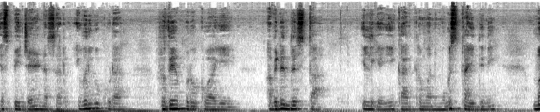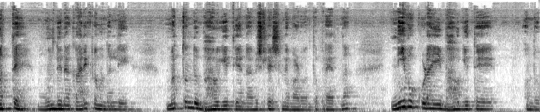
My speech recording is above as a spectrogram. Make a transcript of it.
ಎಸ್ ಪಿ ಜಯಣ್ಣ ಸರ್, ಇವರಿಗೂ ಕೂಡ ಹೃದಯಪೂರ್ವಕವಾಗಿ ಅಭಿನಂದಿಸ್ತಾ ಇಲ್ಲಿಗೆ ಈ ಕಾರ್ಯಕ್ರಮವನ್ನು ಮುಗಿಸ್ತಾ ಇದ್ದೀನಿ. ಮತ್ತೆ ಮುಂದಿನ ಕಾರ್ಯಕ್ರಮದಲ್ಲಿ ಮತ್ತೊಂದು ಭಾವಗೀತೆಯನ್ನು ವಿಶ್ಲೇಷಣೆ ಮಾಡುವಂಥ ಪ್ರಯತ್ನ. ನೀವು ಕೂಡ ಈ ಭಾವಗೀತೆ ಒಂದು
